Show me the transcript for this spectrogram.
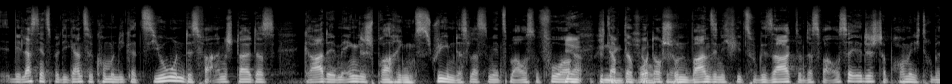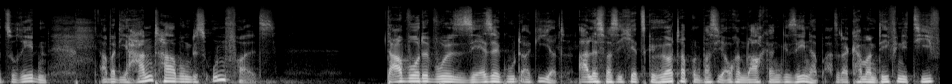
wir lassen jetzt mal die ganze Kommunikation des Veranstalters, gerade im englischsprachigen Stream, das lassen wir jetzt mal außen vor. Ja, ich glaube, da wurde auch, auch schon ja. wahnsinnig viel zu gesagt und das war außerirdisch, da brauchen wir nicht drüber zu reden. Aber die Handhabung des Unfalls, da wurde wohl sehr, sehr gut agiert. Alles, was ich jetzt gehört habe und was ich auch im Nachgang gesehen habe. Also da kann man definitiv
